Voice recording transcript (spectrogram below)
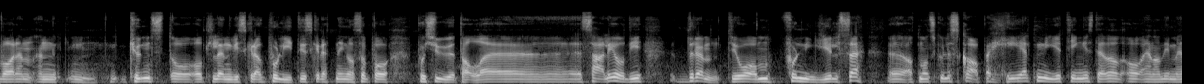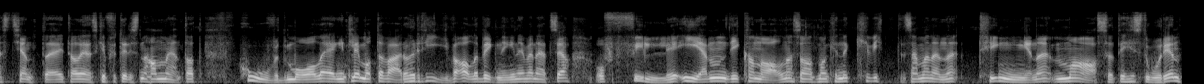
var en, en kunst og, og, til en viss grad politisk retning også på, på 20-tallet særlig. Og de drømte jo om fornyelse, eh, at man skulle skape helt nye ting i stedet. Og en av de mest kjente italienske futuristen han mente at hovedmålet egentlig måtte være å rive alle bygningene i Venezia og fylle igjen de kanalene, sånn at man kunne kvitte seg med denne tyngende, masete historien.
